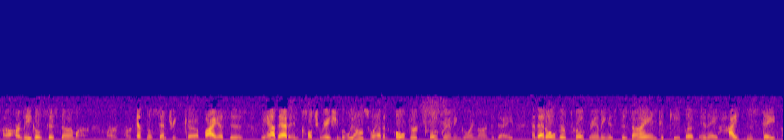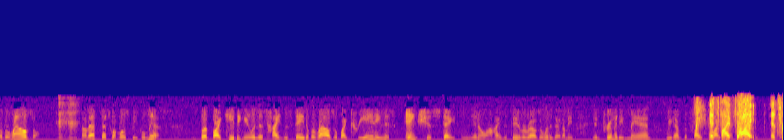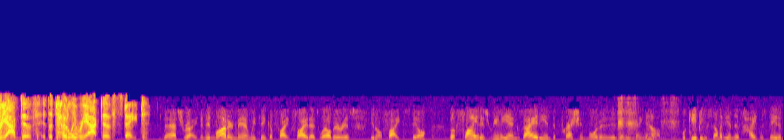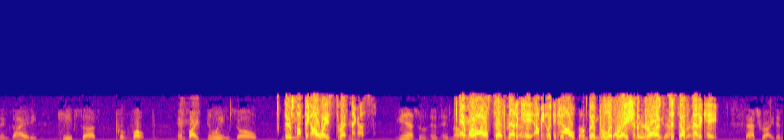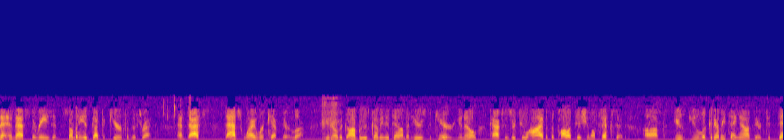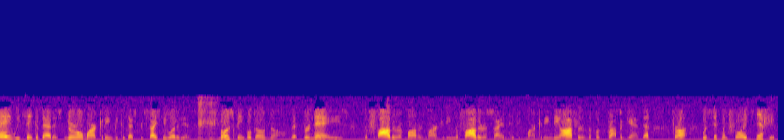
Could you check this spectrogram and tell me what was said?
Uh, our legal system, our, our, our ethnocentric uh, biases. We have that enculturation, but we also have an overt programming going on today, and that overt programming is designed to keep us in a heightened state of arousal. Mm-hmm. Now that's that's what most people miss. But by keeping you in this heightened state of arousal, by creating this anxious state, and you know, a heightened state of arousal, what is that? I mean, in primitive man, we have the fight It's flight. fight flight. It's reactive. It's a totally reactive state. That's right. And in modern man, we think of fight flight as well. There is, you know, fight still. But flight is really anxiety and depression more than it is Mhm. anything else. Well, keeping somebody in this heightened state of anxiety keeps us provoked. And by doing so, There's we- something always threatening us. Yes, and, and, and, not And we're all self-medicate. I mean, look at how the somebody has got proliferation of drugs to self-medicate. That's right, and that, and that's the reason somebody has got the cure for the threat, and that's that's why we're kept there. Look, you know the Gombu's coming to town, but here's the cure. You know taxes are too high, but the politician will fix it. Uh, you you look at everything out there today. We think of that as neuromarketing because that's precisely what it is. Mhm. Most people don't know that Bernays, the father of modern marketing, the father of scientific marketing, the author of the book Propaganda, for, was Sigmund Freud's nephew.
